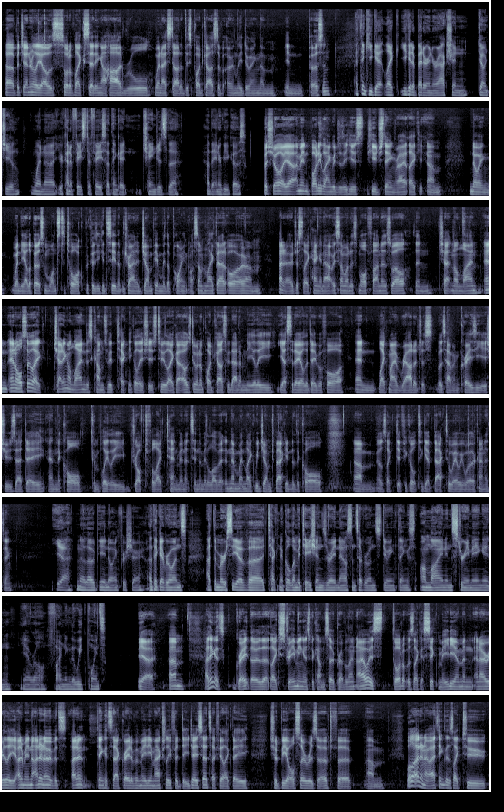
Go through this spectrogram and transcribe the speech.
Uh, but generally, I was sort of like setting a hard rule when I started this podcast of only doing them in person. I think you get like you get a better interaction, don't you, when uh, you're kind of face to face. I think it changes the how the interview goes. For sure, yeah. I mean, body language is a huge, huge thing, right? Like um, knowing when the other person wants to talk because you can see them trying to jump in with a point or something like that, or um, I don't know, just like hanging out with someone is more fun as well than chatting online. And and also like chatting online just comes with technical issues too. Like I was doing a podcast with Adam Neely yesterday or the day before, and like my router just was having crazy issues that day, and the call completely dropped for like ten minutes in the middle of it. And then when like we jumped back into the call, um, it was like difficult to get back to where we were, kind of thing. Yeah, no, that would be annoying for sure. I think everyone's at the mercy of uh, technical limitations right now since everyone's doing things online and streaming, and yeah, we're all finding the weak points. Yeah. Um, I think it's great though that like streaming has become so prevalent. I always thought it was like a sick medium and, and I really I mean I don't know if it's I don't think it's that great of a medium actually for DJ sets. I feel like they should be also reserved for um, well, I don't know. I think there's like two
